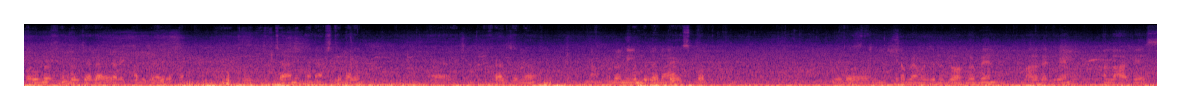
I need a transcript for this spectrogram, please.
খুবই সুন্দর আপনারা যাবে। যখন চান এখানে আসতে পারেন। ঘোরার জন্য নাম হলো নিমতলা। স্পট তো সবাই আমার জন্য দোয়া করবেন। ভালো থাকবেন। আল্লাহ হাফেজ।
